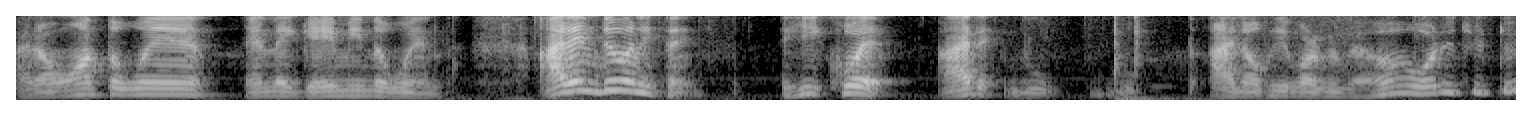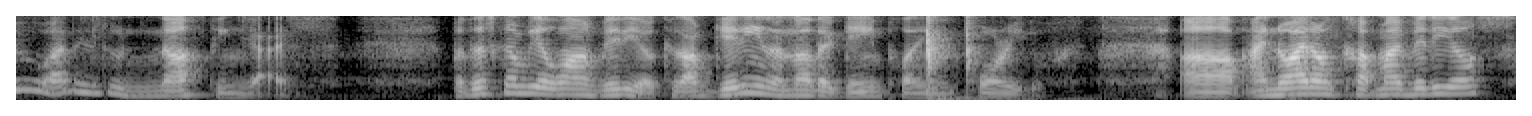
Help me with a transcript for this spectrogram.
I don't want the win, and they gave me the win. I didn't do anything. He quit. I didn't. I know people are gonna be, oh, what did you do? I didn't do nothing, guys. But this is gonna be a long video because I'm getting another gameplay for you. Um, I know I don't cut my videos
